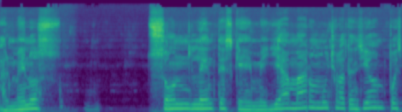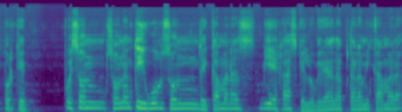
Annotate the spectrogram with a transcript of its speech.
al menos son lentes que me llamaron mucho la atención, pues porque pues son, son antiguos, son de cámaras viejas que logré adaptar a mi cámara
